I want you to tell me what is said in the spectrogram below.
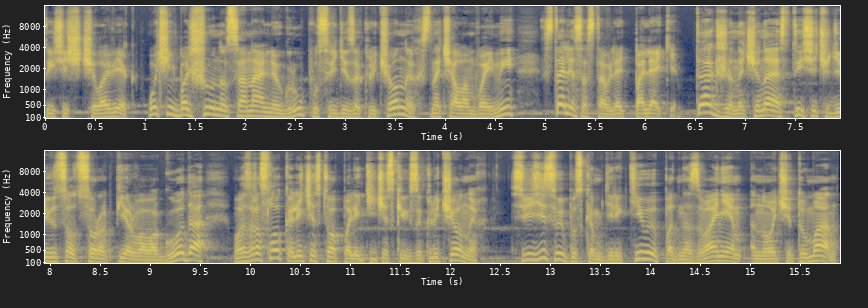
тысяч человек. Очень большую национальную группу среди заключенных с началом войны стали составлять поляки. Также, начиная с 1941 года, возросло количество политических заключенных в связи с выпуском директивы под названием «Ночи туман»,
